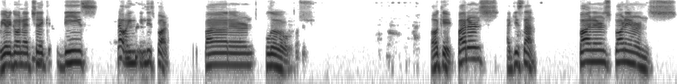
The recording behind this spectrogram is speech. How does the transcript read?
We are gonna check this, no, in, in this part. Pattern close. Okay, patterns, aquí están. Patterns, patterns.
